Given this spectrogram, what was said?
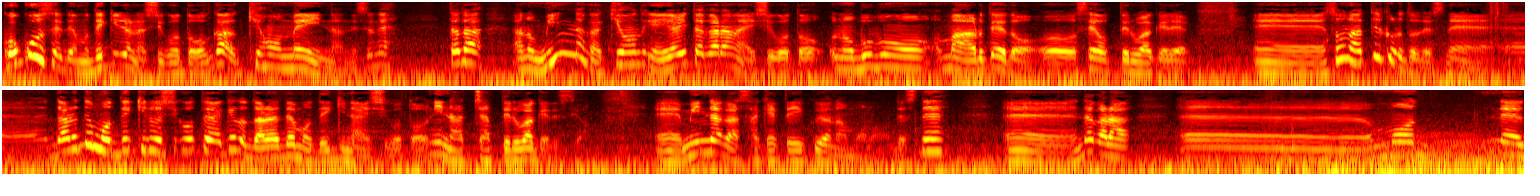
高校生でもできるような仕事が基本メインなんですよね。ただ、あの、みんなが基本的にやりたがらない仕事の部分を、まあ、ある程度背負ってるわけで、えー、そうなってくるとですね、誰でもできる仕事やけど、誰でもできない仕事になっちゃってるわけですよ。えー、みんなが避けていくようなものですね。えー、だから、えー、もう、ね、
